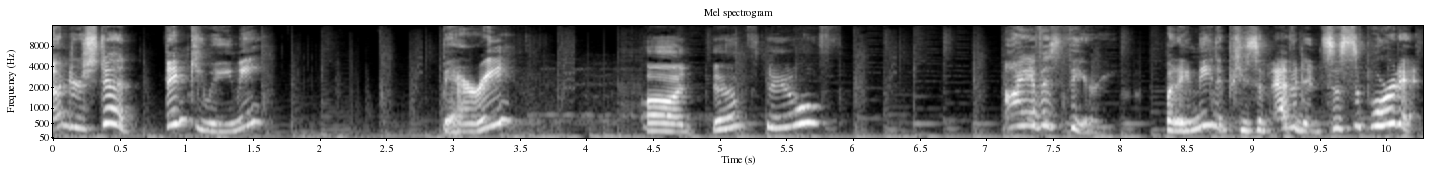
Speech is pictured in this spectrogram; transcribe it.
Understood. Thank you, Amy. Barry, Uh, yes, Tails? I have a theory, but I need a piece of evidence to support it.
